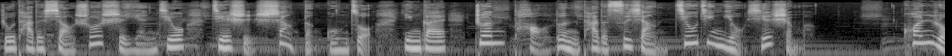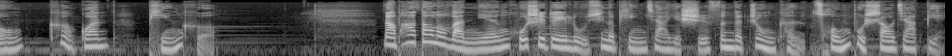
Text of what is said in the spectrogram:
如他的小说史研究，皆是上等工作，应该专讨论他的思想究竟有些什么，宽容、客观、平和。哪怕到了晚年，胡适对鲁迅的评价也十分的中肯，从不稍加贬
